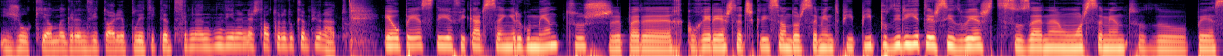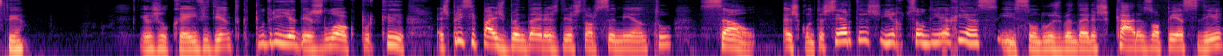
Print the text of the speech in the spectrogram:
e julgo que é uma grande vitória política de Fernando Medina nesta altura do campeonato. É o PSD a ficar sem argumentos para recorrer a esta descrição do orçamento pipi? Poderia ter sido este, Susana, um orçamento do PSD? Eu julgo que é evidente que poderia, desde logo, porque as principais bandeiras deste orçamento são as contas certas e a redução de IRS. E são duas bandeiras caras ao PSD.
